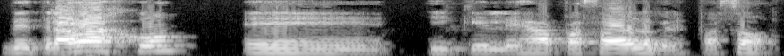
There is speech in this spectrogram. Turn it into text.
de trabajo eh, y que les ha pasado lo que les pasó.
